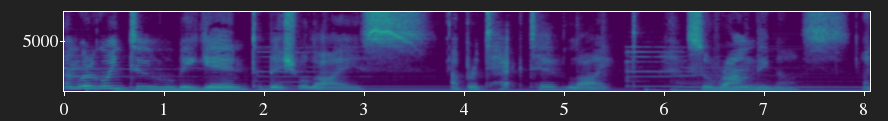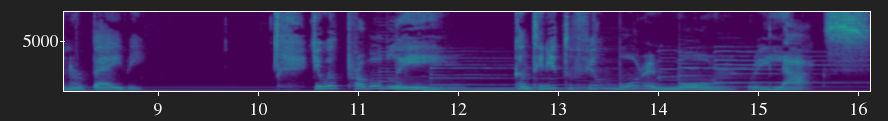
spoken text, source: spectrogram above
And we're going to begin to visualize a protective light surrounding us and our baby. You will probably continue to feel more and more relaxed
